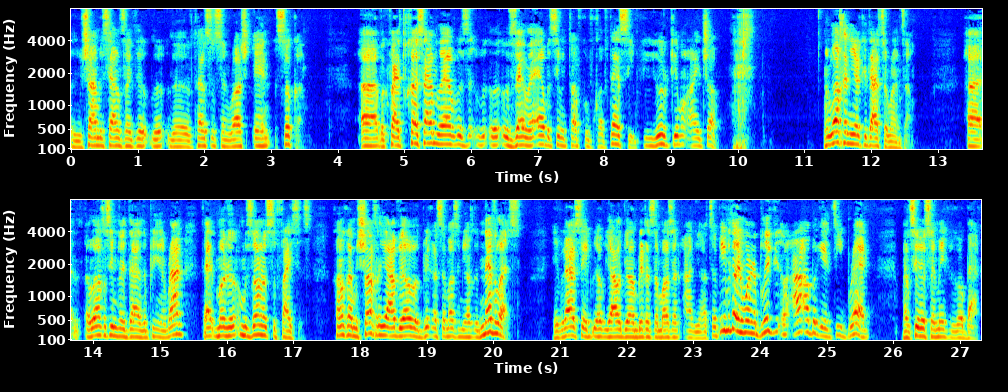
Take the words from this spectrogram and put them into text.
Yerushalmi sounds like the the, the Tosus and Rush in Sukkah. Uh, quite Chasam Lev was Zela El Tov Kuf Chav Gimel Ayin Sham. Halacha Yer Kedatza runs out. Uh, seems like that opinion ran that Mazono suffices. Nevertheless, even though you weren't obligated to eat bread, Maxino say make it go back.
